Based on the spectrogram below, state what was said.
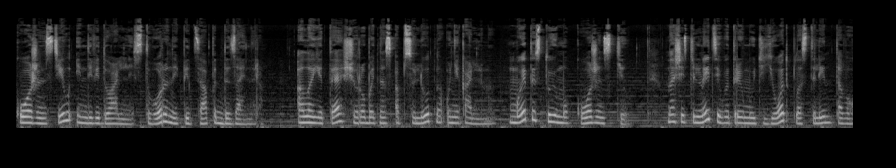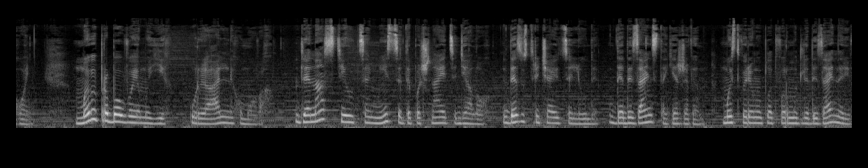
Кожен стіл індивідуальний, створений під запит дизайнера. Але є те, що робить нас абсолютно унікальними. Ми тестуємо кожен стіл. Наші стільниці витримують йод, пластилін та вогонь. Ми випробовуємо їх у реальних умовах. Для нас стіл це місце, де починається діалог, де зустрічаються люди, де дизайн стає живим. Ми створюємо платформу для дизайнерів,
